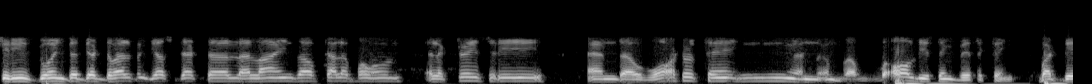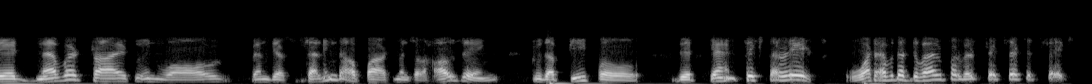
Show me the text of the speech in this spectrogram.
City is going that they're developing just that uh, lines of telephone, electricity, and uh, water thing, and um, all these things, basic things. But they never try to involve when they're selling the apartments or housing to the people that can't fix the rates. Whatever the developer will fix it, it's fixed.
